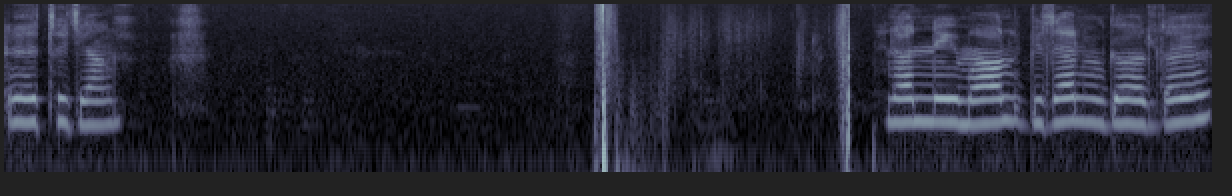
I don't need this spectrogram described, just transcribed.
Evet hocam. Helal Neymar güzel mi gördü?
